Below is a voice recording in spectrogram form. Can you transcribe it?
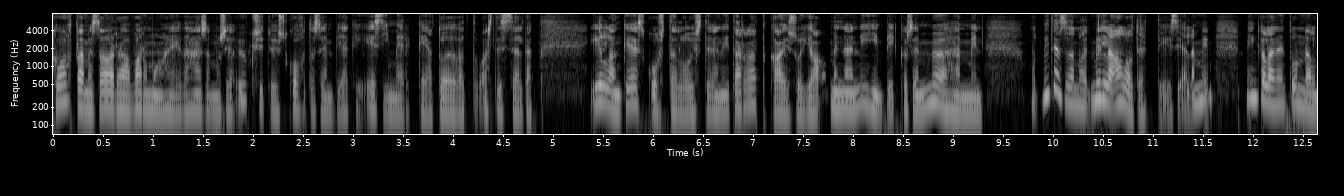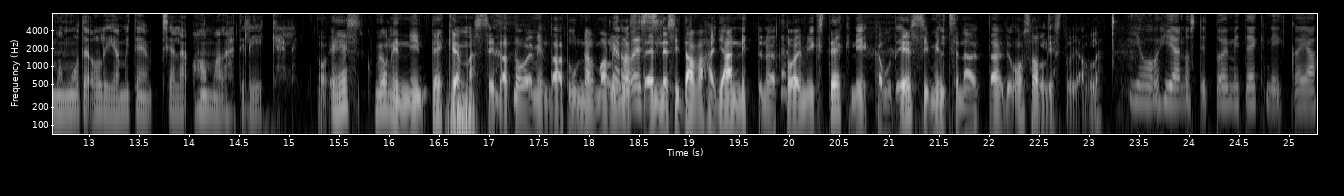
Kohta me saadaan varmaan hei vähän semmoisia yksityiskohtaisempiakin esimerkkejä toivottavasti sieltä illan keskusteluista ja niitä ratkaisuja. Mennään niihin pikkasen myöhemmin. Mutta miten sä sanoit, millä aloitettiin siellä? Minkälainen tunnelma muuten oli ja miten siellä homma lähti liikkeelle? No ees, kun me olin niin tekemässä sitä toimintaa, tunnelma oli just ennen sitä vähän jännittynyt, että toimiiko tekniikka, mutta Essi, miltä se näyttäytyi osallistujalle? Joo, hienosti toimi tekniikka ja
